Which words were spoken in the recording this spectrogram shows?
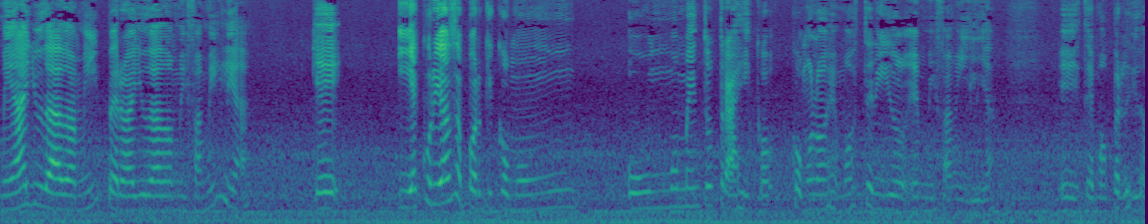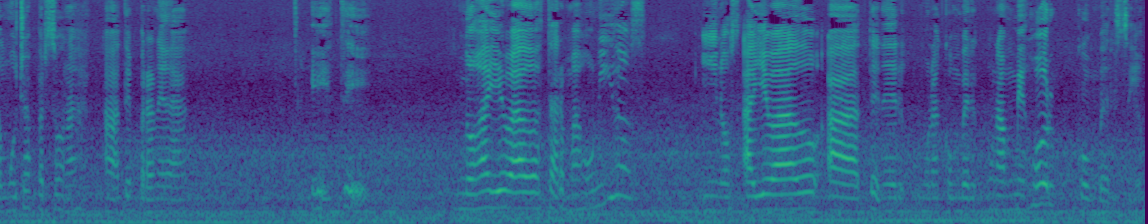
me ha ayudado a mí, pero ha ayudado a mi familia. Que, y es curioso porque como un, un momento trágico, como los hemos tenido en mi familia, este, hemos perdido muchas personas a temprana edad. Este, nos ha llevado a estar más unidos y nos ha llevado a tener una, una mejor conversión.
